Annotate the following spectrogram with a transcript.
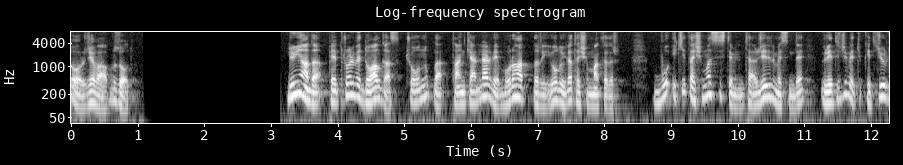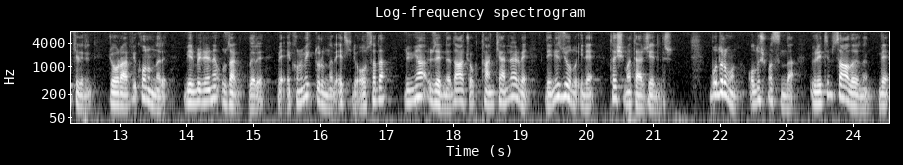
doğru cevabımız oldu. Dünyada petrol ve doğalgaz çoğunlukla tankerler ve boru hatları yoluyla taşınmaktadır. Bu iki taşıma sisteminin tercih edilmesinde üretici ve tüketici ülkelerin coğrafi konumları, birbirlerine uzaklıkları ve ekonomik durumları etkili olsa da dünya üzerinde daha çok tankerler ve deniz yolu ile taşıma tercih edilir. Bu durumun oluşmasında üretim sahalarının ve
